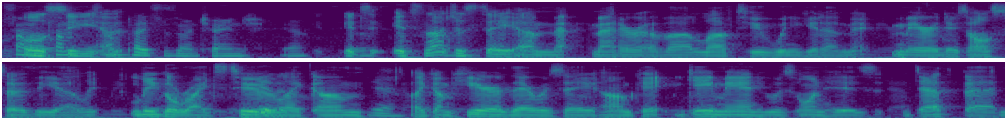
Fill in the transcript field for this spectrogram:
Some, Well, some, see, some uh, places won't change. Yeah. It's it's not just a uh, matter of uh, love too. When you get uh, married, there's also the uh, le- legal rights too. Yeah. Like um, Yeah. like um, here there was a um gay, gay man who was on his deathbed,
